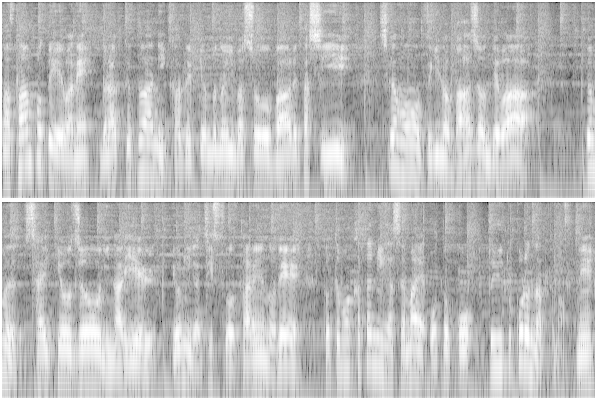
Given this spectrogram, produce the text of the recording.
まあ、散歩といえばね、ブラックスワンに風虚無の居場所を奪われたし、しかも次のバージョンでは、読む最強女王になり得る読みが実装されるので、とても肩身が狭い男というところになってますね。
